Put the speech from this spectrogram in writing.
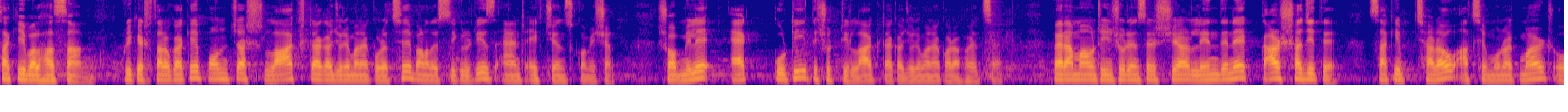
সাকিব আল হাসান। ক্রিকেট তারকাকে পঞ্চাশ লাখ টাকা জরিমানা করেছে Bangladesh securities and exchange commission. সব মিলে এক কোটি তেষট্টি লাখ টাকা জরিমানা করা হয়েছে। প্যারামাউন্ট ইন্স্যুরেন্সের শেয়ার লেনদেনে কারসাজিতে সাকিব ছাড়াও আছে মোনার্ক মার্ট ও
